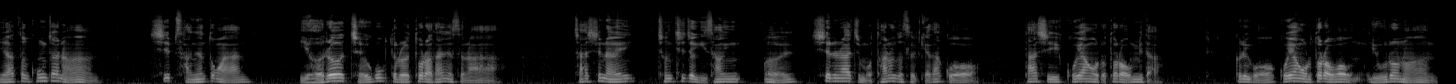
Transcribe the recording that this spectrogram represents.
여하튼 공자는 14년 동안 여러 제국들을 돌아다녔으나 자신의 정치적 이상 을 실현하지 못하는 것을 깨닫고 다시 고향으로 돌아옵니다. 그리고 고향으로 돌아온 이후로는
